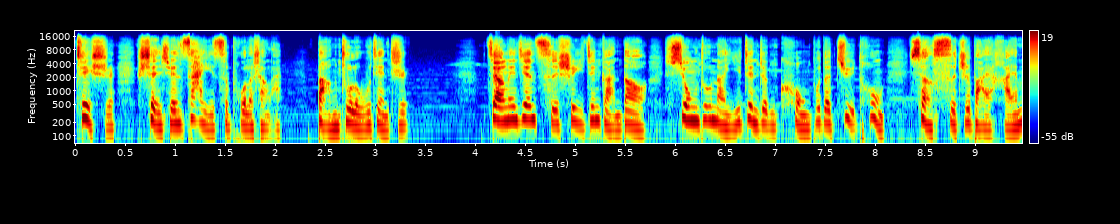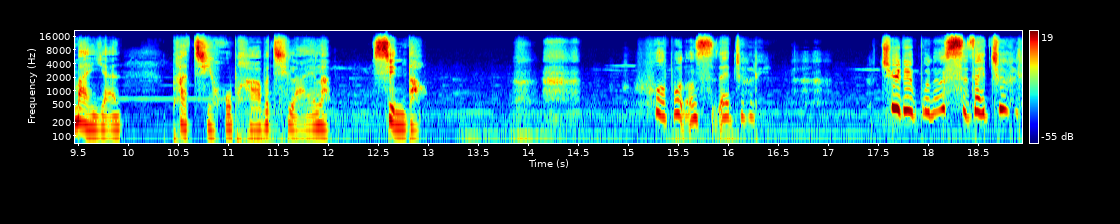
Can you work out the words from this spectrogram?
这时，沈轩再一次扑了上来，挡住了吴建之。蒋灵坚此时已经感到胸中那一阵阵恐怖的剧痛向四肢百骸蔓延，他几乎爬不起来了，心道：“我不能死在这里，绝对不能死在这里。”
